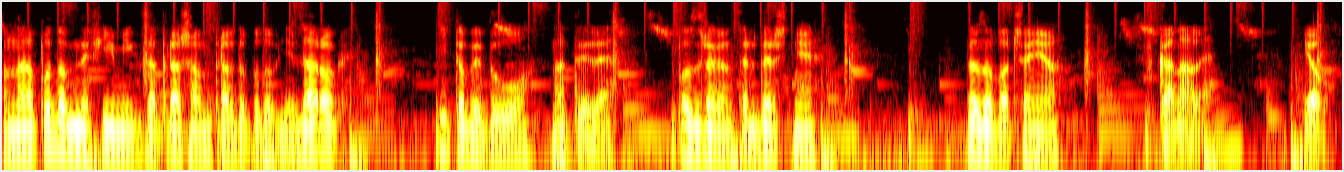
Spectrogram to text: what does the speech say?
Na podobny filmik zapraszam prawdopodobnie za rok. I to by było na tyle. Pozdrawiam serdecznie. Do zobaczenia w kanale. Yo!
